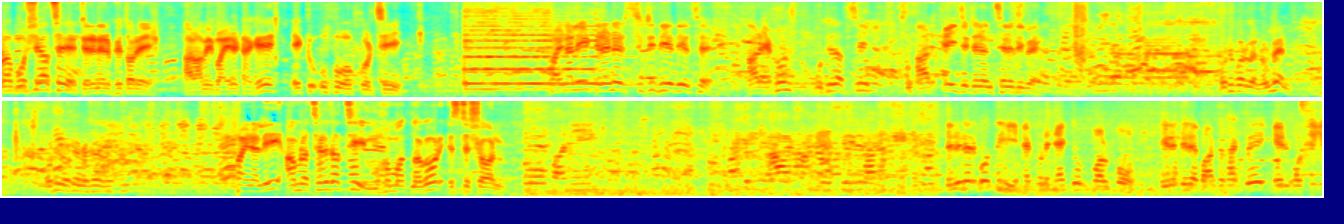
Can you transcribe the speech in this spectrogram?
ওরা বসে আছে ট্রেনের ভেতরে। আর আমি বাইরেটাকে একটু উপভোগ করছি। ফাইনালি ট্রেনের সিটি দিয়ে দিয়েছে। আর এখন উঠে যাচ্ছি, আর এই যে ট্রেন ছেড়ে দিবে। উঠে পড়বেন, উঠবেন? উঠেন উঠেন উঠেন ফাইনালি আমরা ছেড়ে যাচ্ছি মোহাম্মদনগর স্টেশন। ট্রেনের গতি এখন একদম অল্প। ধীরে ধীরে বাড়তে থাকবে, এর গতি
